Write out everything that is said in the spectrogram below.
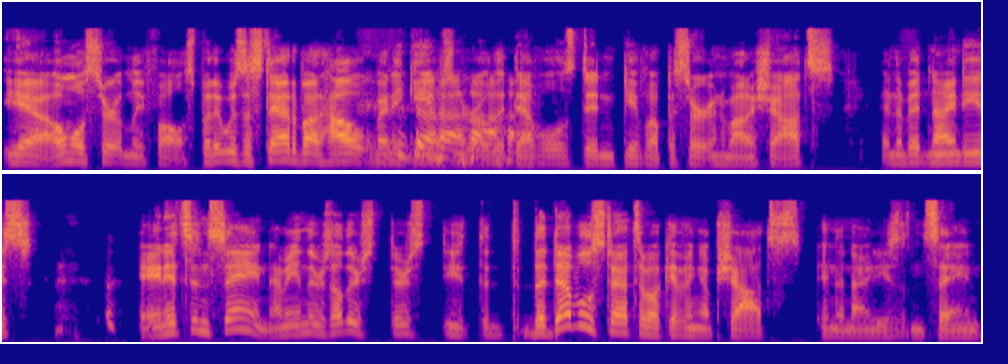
yeah, almost certainly false. But it was a stat about how many games in a row the Devils didn't give up a certain amount of shots in the mid 90s. And it's insane. I mean, there's others, there's the, the, Devils stats about giving up shots in the 90s is insane.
